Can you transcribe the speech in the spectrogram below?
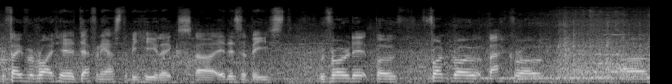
The favourite ride here definitely has to be Helix. Uh, it is a beast. We've rode it both front row, back row, um,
